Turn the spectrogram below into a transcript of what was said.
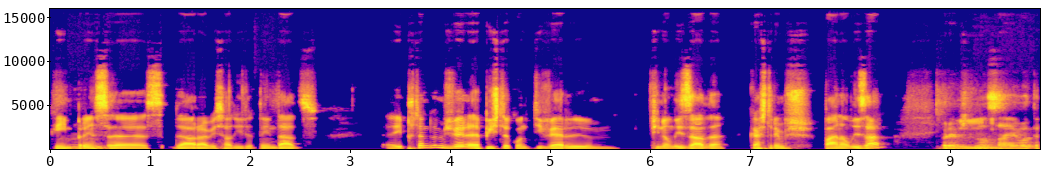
que a imprensa uhum. da Arábia Saudita tem dado. Uh, e portanto, vamos ver a pista quando estiver uh, finalizada. Cá estaremos para analisar. Esperemos e... que não saia outra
